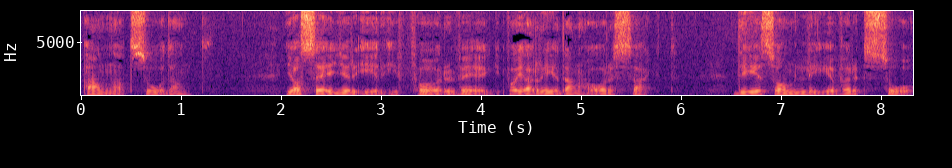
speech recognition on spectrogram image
annat sådant. Jag säger er i förväg vad jag redan har sagt. Det som lever så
